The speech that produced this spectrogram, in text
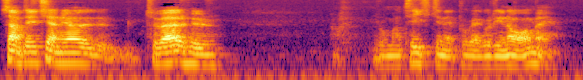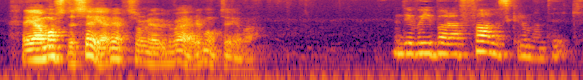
Samtidigt känner jag tyvärr hur romantiken är på väg att rinna av mig. Jag måste säga det eftersom jag vill vara ärlig mot dig, Eva. Men det var ju bara falsk romantik.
